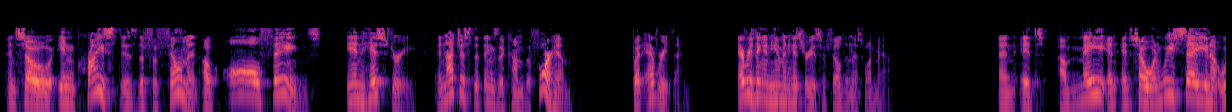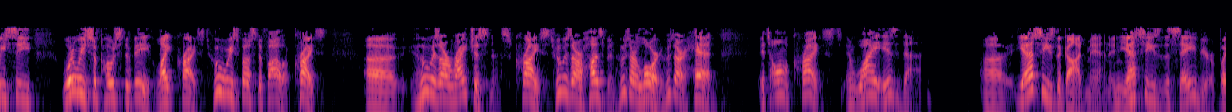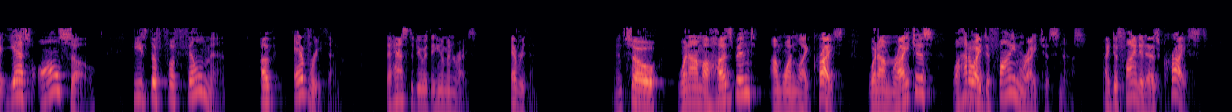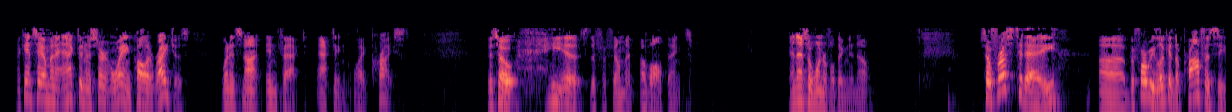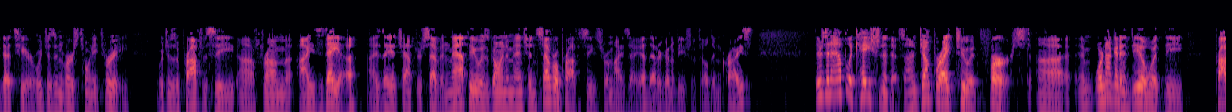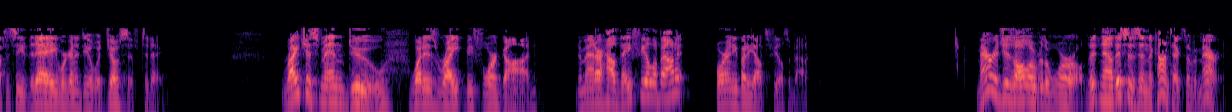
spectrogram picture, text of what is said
And so in Christ is the fulfillment of all things in history, and not just the things that come before him, but everything. Everything in human history is fulfilled in this one man. And it's amazing. And, and so when we say, you know, we see, what are we supposed to be? Like Christ. Who are we supposed to follow? Christ. Uh, who is our righteousness? Christ. Who is our husband? Who's our Lord? Who's our head? It's all Christ. And why is that? Uh, yes, he's the God man, and yes, he's the Savior, but yes, also, he's the fulfillment of everything that has to do with the human race. Everything. And so, when I'm a husband, I'm one like Christ. When I'm righteous, well, how do I define righteousness? I define it as Christ. I can't say I'm going to act in a certain way and call it righteous when it's not, in fact, acting like Christ. And so, He is the fulfillment of all things. And that's a wonderful thing to know. So, for us today, uh, before we look at the prophecy that's here, which is in verse 23, which is a prophecy uh, from Isaiah, Isaiah chapter 7. Matthew is going to mention several prophecies from Isaiah that are going to be fulfilled in Christ. There's an application of this. I'll jump right to it first. Uh, and we're not going to deal with the prophecy today, we're going to deal with Joseph today. Righteous men do what is right before God, no matter how they feel about it or anybody else feels about it. Marriages all over the world. Now, this is in the context of a marriage.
